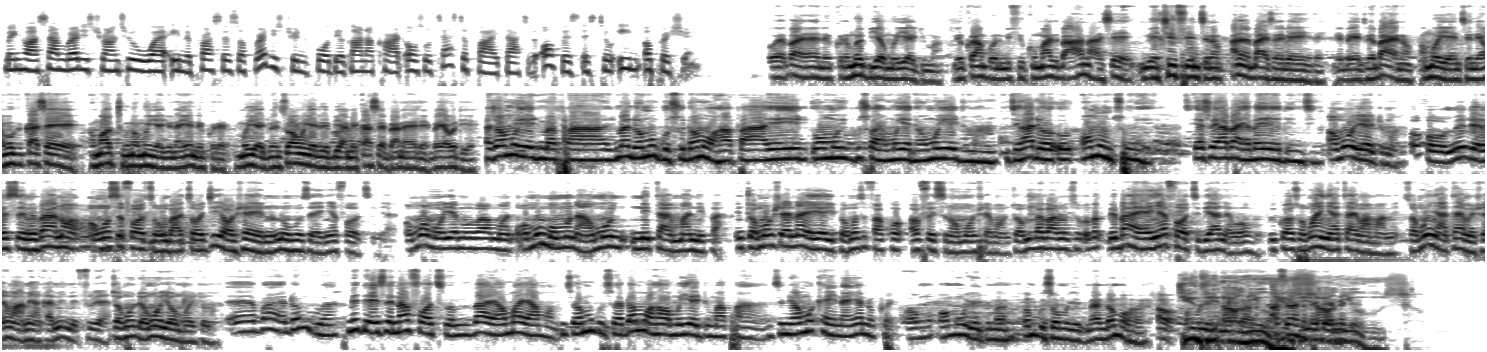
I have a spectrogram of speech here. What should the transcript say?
Meanwhile, some registrants who were in the process of registering for their Ghana card also testified that the office is still in operation. Ɛbaeɛ no kora mabia mu yɛ adwuma. Mekora mpo no mefi kuma de baa na sɛ meakyi firi nti no ana mebaeɛ sɛ mebɛyɛ dɛ. Mebɛyɛ nti mebaeɛ no ɔmo yɛ nti ne ɔmo keka sɛ ɔmo ato no ɔmo yɛ adwuma yɛ ne korɛ ɔmo yɛ adwuma nti wɔn yɛ de bia meka sɛ bra na yɛ dɛ bɛyɛ wo deɛ. Àṣọ ọmọ yẹ edwuma paa edwuma de ọmọ gu so de ọmọ wɔ ha paa yɛyɛ ọmọ gu so a ọmọ yɛ de ọmọ yɛ edwuma no. Nti ha de ọ- ọmọ ntumi yɛ. Yɛ so yaba yɛbɛyɛ yɛ de nti. ɔmo yɛ adwuma. O me deɛ ne sɛ mebaa na ɔmo se fault wɔn ba atɔ ɔgye yɛ ɔhwɛ yɛ no na ohu sɛ ɛnyɛ fault bia. Ɔmo a ɔmo yɛ mobile money ɔmo mɔmu na ɔmo ni time ma nipa nti ɔmo hwɛ na yɛyɛ yipa ɔmo se fa kɔ office na ɔmo hwɛ mo. Nti ɔmo bɛba no so mebaa yɛ ɛnyɛ fault bia na ɛwɔ ho. Because ɔmo anya time ama sɛ ɔmo nya time hwɛ maame anka me mefiri a nti ɔmo deɛ ɔmo yɛ ɔmo adwuma. Ɛɛ baa ɛdɔm gu ha me deɛ sɛ na fort wɔ mu baa yɛ ɔmo ayɛ ama me nti ɔmo gu so ɛdɔm wɔ ha ɔmo yɛ adwuma paa nti nea ɔmo kan yi na ɛnyɛ nokorɛ. Ɔmo ɔmo yɛ adwuma. Ɔmo gu so ɔmo yɛ adwuma ɛdɔm wɔ ha.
